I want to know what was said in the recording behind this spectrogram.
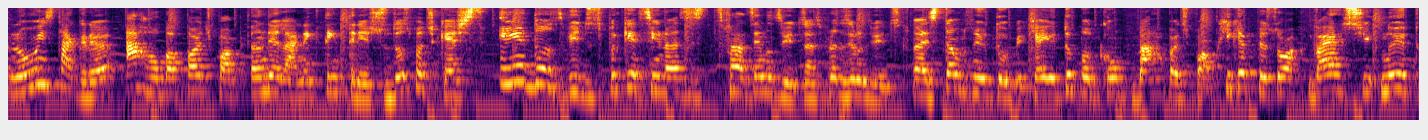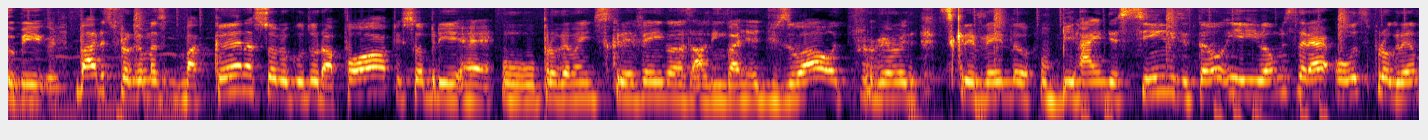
no Instagram, arroba podpop, underline, que tem trechos dos podcasts e dos vídeos, porque sim, nós fazemos vídeos, nós produzimos vídeos. Nós estamos no YouTube, que é youtube.com.br podpop. O que, que a pessoa vai assistir no YouTube, Igor? Vários programas bacanas sobre cultura pop, sobre é, o programa descrevendo a, a linguagem visual, outro programa descrevendo o behind the scenes, então, e vamos estrear outros programas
